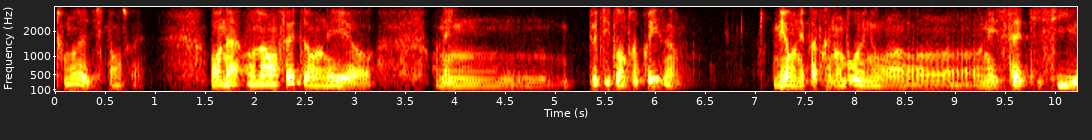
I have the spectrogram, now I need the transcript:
tout le monde à distance, ouais. On a, on a en fait, on est, on a une petite entreprise, mais on n'est pas très nombreux. Nous, on, est sept ici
